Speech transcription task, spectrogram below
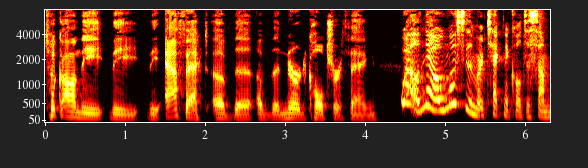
took on the the the affect of the of the nerd culture thing well, no, most of them are technical to some.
